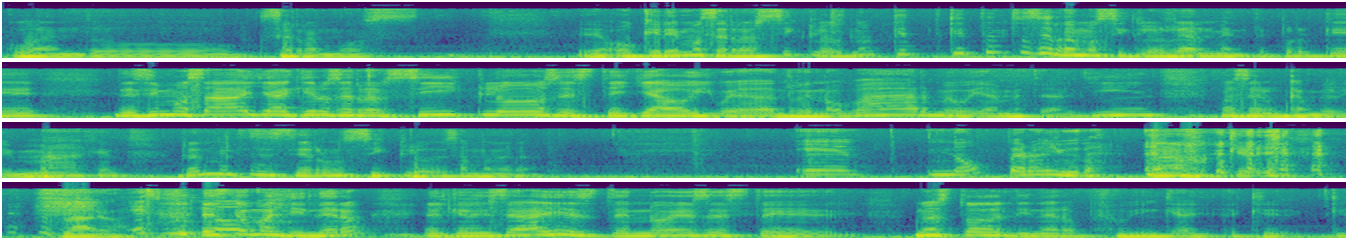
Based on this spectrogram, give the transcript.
cuando cerramos eh, o queremos cerrar ciclos, ¿no? ¿Qué, ¿Qué tanto cerramos ciclos realmente? Porque decimos, ah, ya quiero cerrar ciclos, este, ya hoy voy a renovar, me voy a meter al gym, voy a hacer un cambio de imagen. ¿Realmente se cierra un ciclo de esa manera? Eh, no, pero ayuda. Ah, ok. Claro. Es como, es como el dinero, el que dice, ay, este, no es este, no es todo el dinero, pero bien que hay que, que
